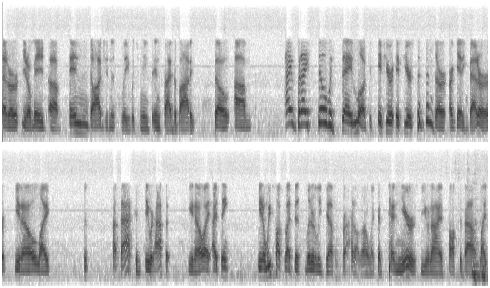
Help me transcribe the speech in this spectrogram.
that are you know made uh, endogenously, which means inside the body. So, um, I but I still would say, look, if, if your if your symptoms are, are getting better, you know, like just cut back and see what happens. You know, I, I think you know, we've talked about this literally, Jeff, for, I don't know, like a 10 years, you and I have talked about like,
